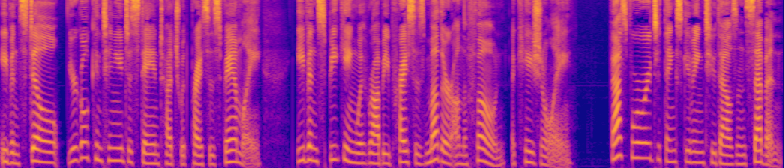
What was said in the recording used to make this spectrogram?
Even still, Yurgel continued to stay in touch with Price's family even speaking with Robbie Price's mother on the phone occasionally. Fast forward to Thanksgiving 2007.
